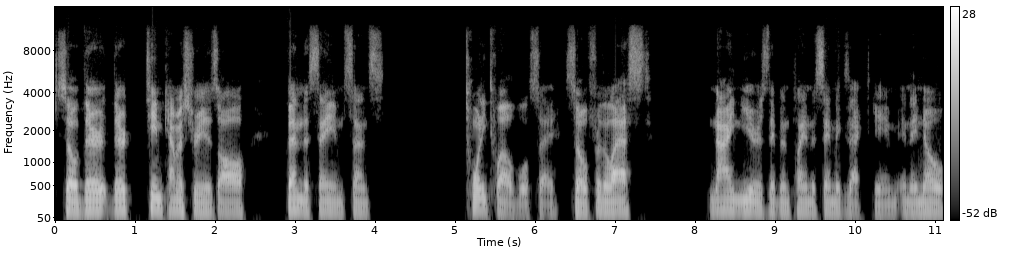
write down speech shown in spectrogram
So their their team chemistry has all been the same since 2012, we'll say. So for the last nine years, they've been playing the same exact game, and they know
